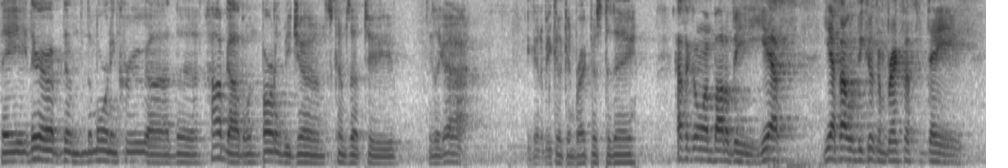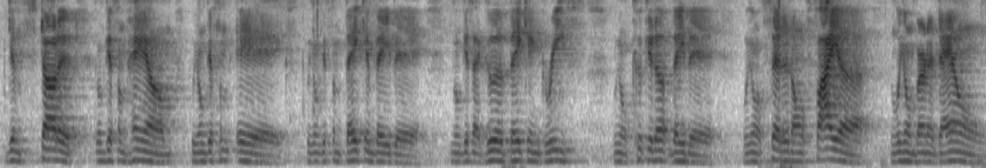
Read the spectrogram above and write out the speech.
They they're the, the morning crew. Uh, the hobgoblin Bartleby Jones comes up to you. He's like, ah, you're gonna be cooking breakfast today? How's it going, Bottleby? Yes, yes, I will be cooking breakfast today. Getting started. Gonna get some ham. We're gonna get some eggs. We're gonna get some bacon, baby. We're gonna get that good bacon grease. We're gonna cook it up, baby. We're gonna set it on fire and we're gonna burn it down.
